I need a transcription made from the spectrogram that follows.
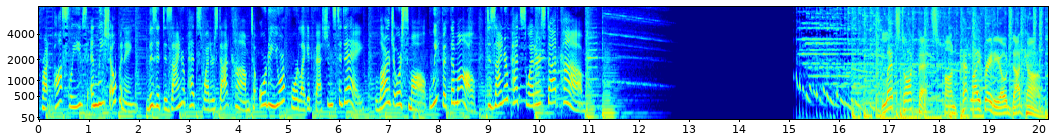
front paw sleeves, and leash opening. Visit designerpetsweaters.com to order your four legged fashions today. Large or small, we fit them all. Designerpetsweaters.com. Let's Talk Pets on PetLifeRadio.com.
